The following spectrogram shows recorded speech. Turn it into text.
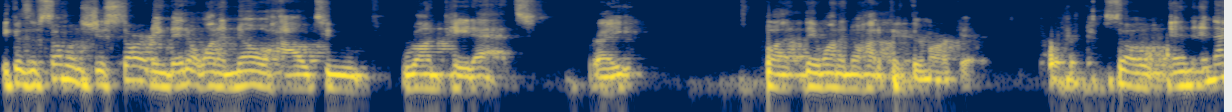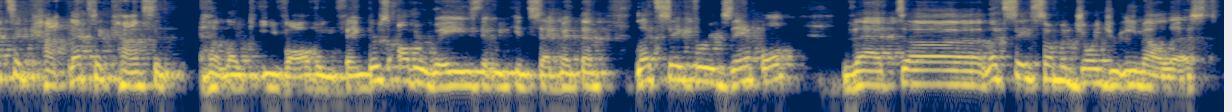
because if someone's just starting, they don't want to know how to run paid ads, right? But they want to know how to pick their market. Perfect. So, and and that's a con- that's a constant like evolving thing. There's other ways that we can segment them. Let's say, for example, that uh, let's say someone joined your email list,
